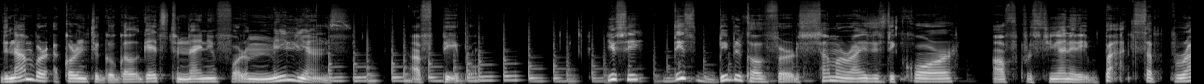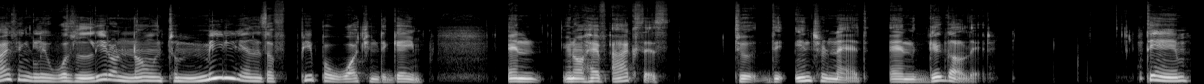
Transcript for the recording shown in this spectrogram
The number, according to Google, gets to 94 millions of people. You see, this biblical verse summarizes the core of Christianity, but surprisingly was little known to millions of people watching the game and you know have access to the internet and googled it. Tim,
